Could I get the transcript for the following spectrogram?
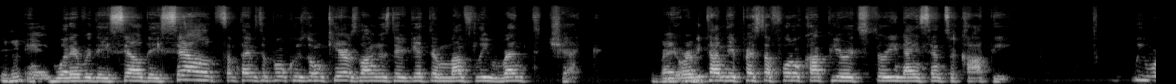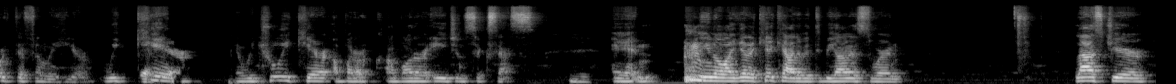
mm-hmm. and whatever they sell, they sell. Sometimes the brokers don't care as long as they get their monthly rent check right? Or every time they press a photocopier, it's 39 cents a copy. We work differently here. We care and we truly care about our about our agent success. Mm-hmm. And you know, I get a kick out of it to be honest, when last year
